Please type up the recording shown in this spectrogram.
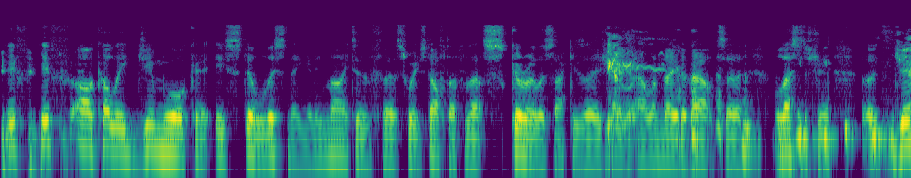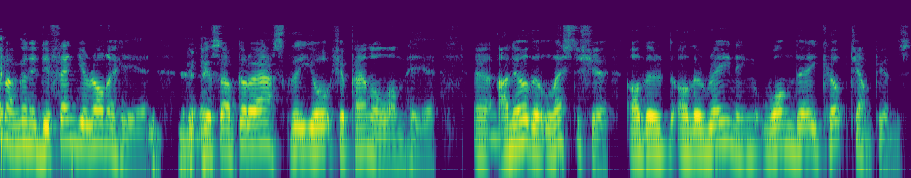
if if our colleague Jim Walker is still listening, and he might have uh, switched off after that scurrilous accusation that Alan made about uh, Leicestershire, uh, Jim, I'm going to defend your honour here because I've got to ask the Yorkshire panel on here. I know that Leicestershire are the are the reigning one day cup champions.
